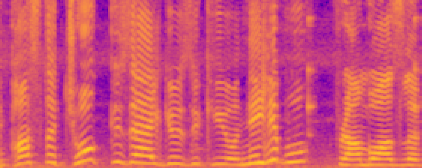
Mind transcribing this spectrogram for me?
Ay pasta çok güzel gözüküyor. Neli bu? Frambuazlı.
